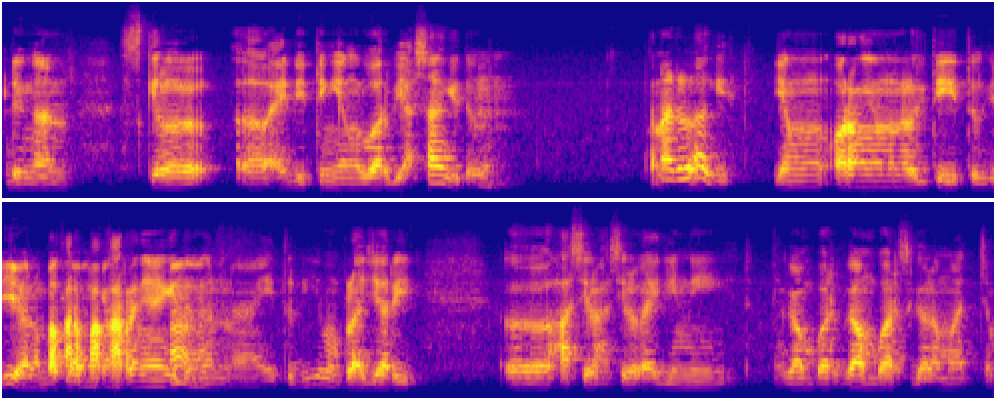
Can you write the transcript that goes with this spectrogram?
dengan skill eh, editing yang luar biasa gitu kan Hmm. kan ada lagi yang orang yang meneliti itu gitu Iya, kan. pakar-pakarnya gitu Ah. kan nah itu dia mempelajari eh, hasil-hasil kayak gini gitu. gambar-gambar segala macem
